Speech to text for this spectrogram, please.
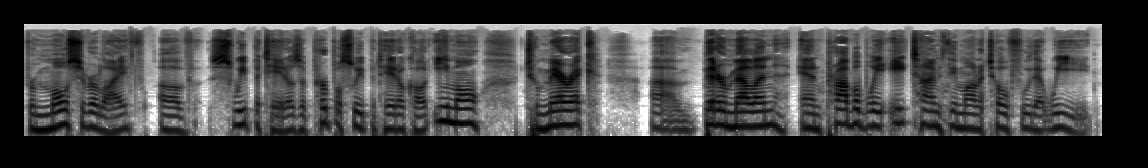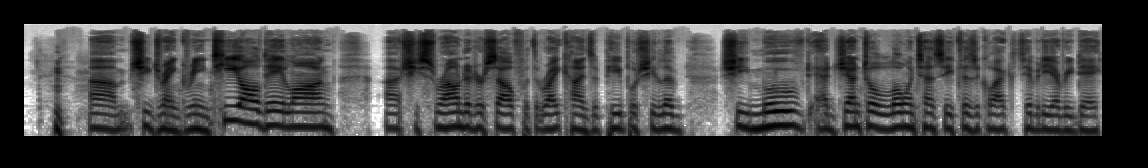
for most of her life of sweet potatoes, a purple sweet potato called imo, turmeric, um, bitter melon, and probably eight times the amount of tofu that we eat. Um, she drank green tea all day long. Uh, she surrounded herself with the right kinds of people. She lived, she moved, had gentle, low intensity physical activity every day.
